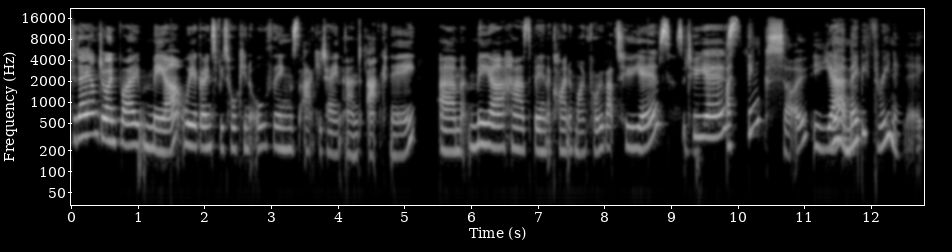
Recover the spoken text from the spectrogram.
Today I'm joined by Mia. We are going to be talking all things Accutane and acne. Um, Mia has been a client of mine for probably about two years. So two years? I think so. Yeah. maybe three nearly.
